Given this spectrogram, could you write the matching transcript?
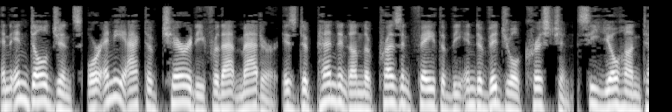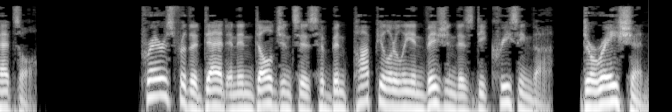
An indulgence or any act of charity for that matter is dependent on the present faith of the individual Christian see Johann Tetzel. Prayers for the dead and indulgences have been popularly envisioned as decreasing the duration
